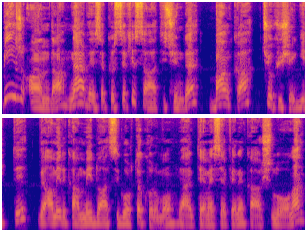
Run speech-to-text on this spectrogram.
bir anda neredeyse 48 saat içinde banka çöküşe gitti ve Amerikan Mevduat Sigorta Kurumu yani TMSF'nin karşılığı olan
